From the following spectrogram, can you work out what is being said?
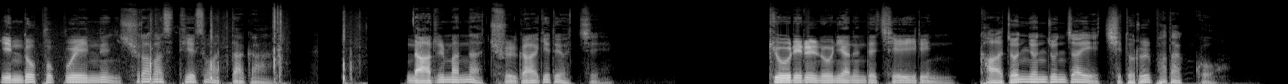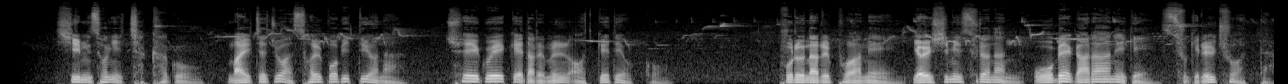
인도 북부에 있는 슈라바스티에서 왔다가 나를 만나 출가하게 되었지. 교리를 논의하는데 제일인 가전연존자의 지도를 받았고 심성이 착하고 말재주와 설법이 뛰어나 최고의 깨달음을 얻게 되었고 푸르나를 포함해 열심히 수련한 500아라한에게 수기를 주었다.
